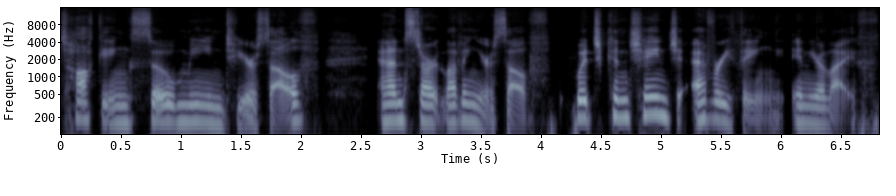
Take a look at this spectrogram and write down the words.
talking so mean to yourself and start loving yourself, which can change everything in your life.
